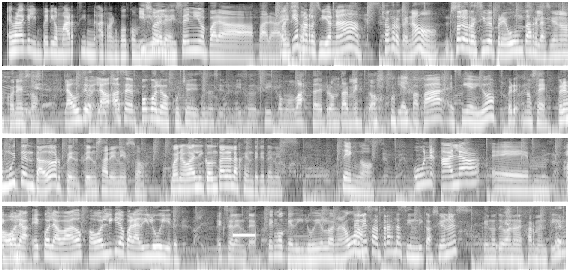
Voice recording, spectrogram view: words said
¿Es verdad que el Imperio Martin arrancó con Hizo el víveres? diseño para, para ¿Matías eso. no recibió nada? Yo creo que no. Solo recibe preguntas relacionadas con eso. La última, la- hace poco lo escuché diciendo así, hizo así como basta de preguntarme esto. ¿Y el papá eh, sigue vivo? Pero no sé, pero es muy tentador pen- pensar en eso. Bueno, Gali, contale a la gente que tenés. Tengo un ala eh, eco, Jabón. la- eco lavado, jabón líquido para diluir. Excelente. Tengo que diluirlo en agua. Tenés atrás las indicaciones que no te van a dejar mentir.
